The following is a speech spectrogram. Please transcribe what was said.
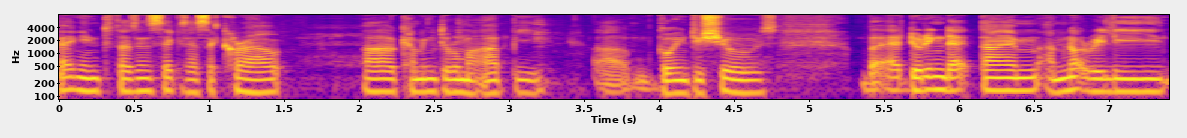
back in 2006 as a crowd, uh, coming to Rumah Api, um, going to shows. But at, during that time, I'm not really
